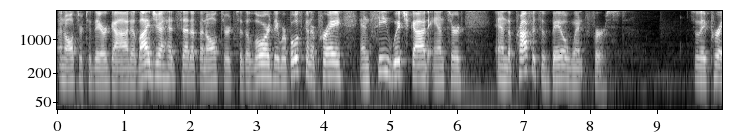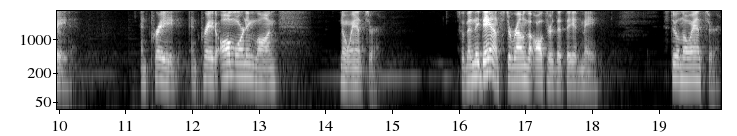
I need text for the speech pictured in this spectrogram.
an altar to their God. Elijah had set up an altar to the Lord. They were both going to pray and see which God answered. And the prophets of Baal went first. So they prayed and prayed and prayed all morning long. No answer. So then they danced around the altar that they had made. Still no answer.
